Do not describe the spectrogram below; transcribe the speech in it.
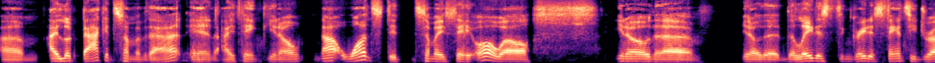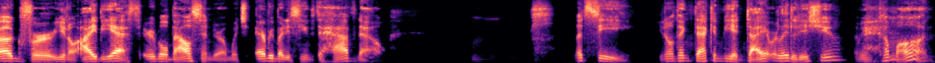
um, I look back at some of that and I think, you know, not once did somebody say, oh, well, you know, the, you know, the, the latest and greatest fancy drug for, you know, IBS, irritable bowel syndrome, which everybody seems to have now. Let's see. You don't think that can be a diet related issue? I mean, come on.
